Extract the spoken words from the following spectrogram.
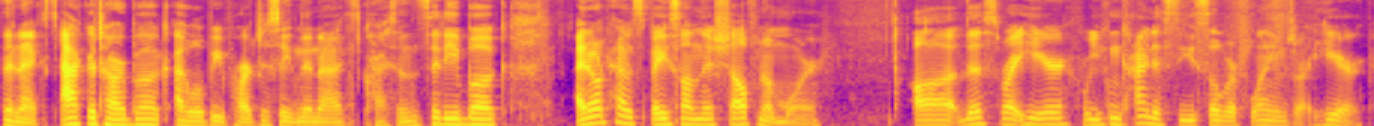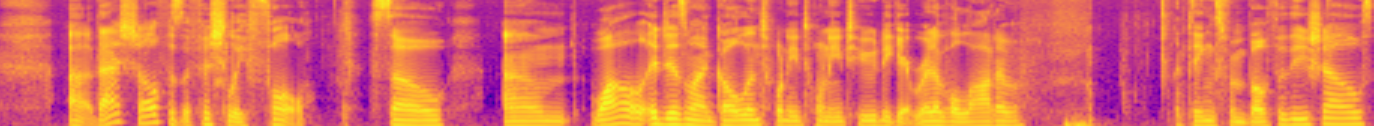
the next ACOTAR book. I will be purchasing the next Crescent City book. I don't have space on this shelf no more. Uh, this right here, where you can kind of see Silver Flames right here, uh, that shelf is officially full. So, um, while it is my goal in 2022 to get rid of a lot of things from both of these shelves,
